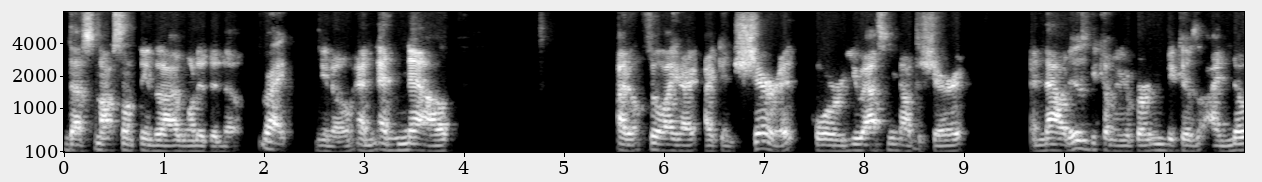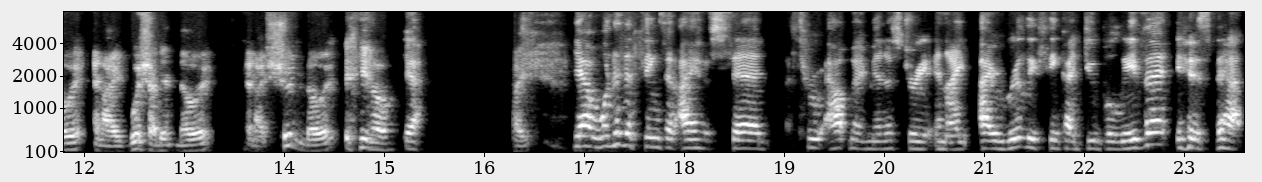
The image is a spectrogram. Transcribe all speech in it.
that's not something that I wanted to know. Right. You know, and and now I don't feel like I, I can share it, or you asked me not to mm-hmm. share it, and now it is becoming a burden because I know it, and I wish I didn't know it, and I shouldn't know it. You know. Yeah. Like. Yeah. One of the things that I have said throughout my ministry, and I I really think I do believe it, is that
